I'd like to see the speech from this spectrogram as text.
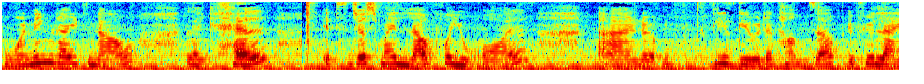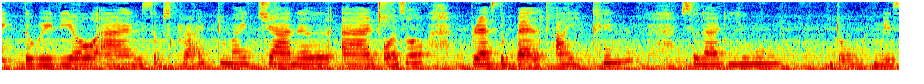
burning right now like hell. It's just my love for you all and please give it a thumbs up if you like the video and subscribe to my channel and also press the bell icon so that you don't miss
